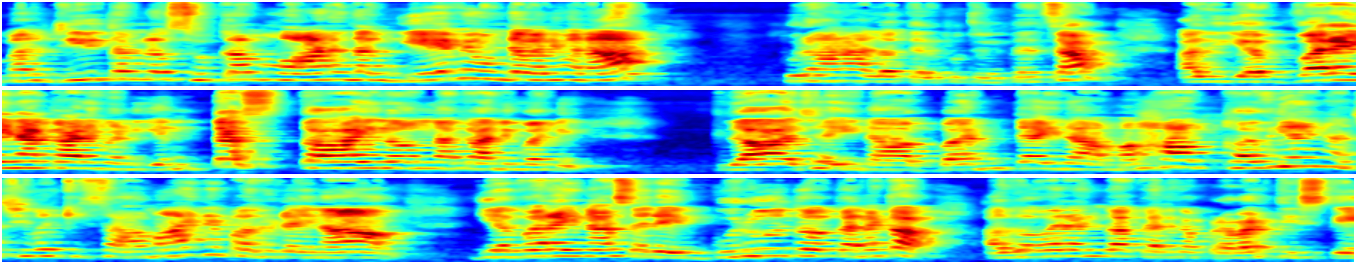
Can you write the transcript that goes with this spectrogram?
మన జీవితంలో సుఖము ఆనందం ఏమి ఉండవని మన పురాణాల్లో తెలుపుతుంది తెలుసా? అది ఎవరైనా కానివ్వండి ఎంత స్థాయిలో ఉన్నా కానివ్వండి రాజైనా బంటైనా మహాకవి అయినా చివరికి సామాన్య పరుడైనా ఎవరైనా సరే గురువుతో కనుక అగౌరవంగా కనుక ప్రవర్తిస్తే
